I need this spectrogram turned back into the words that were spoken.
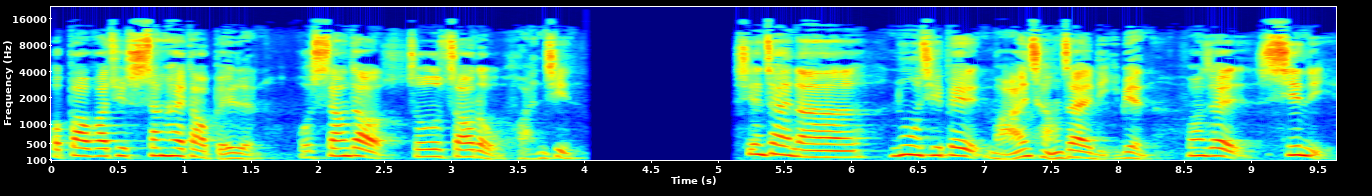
或爆发去伤害到别人，或伤到周遭的环境。现在呢，怒气被埋藏在里面。放在心里，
